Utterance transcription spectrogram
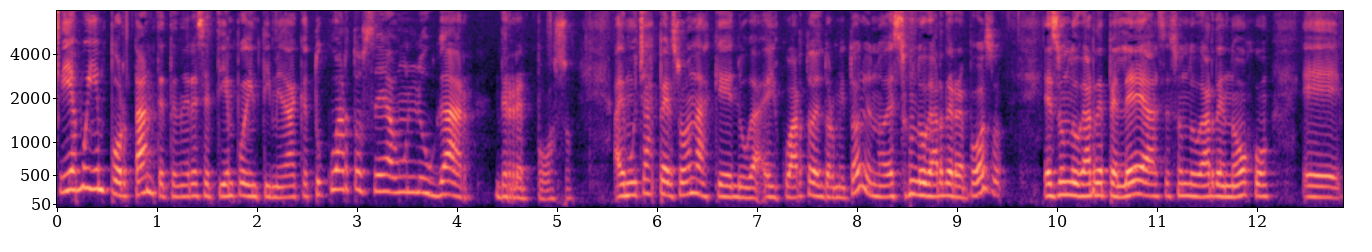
Y es muy importante tener ese tiempo de intimidad, que tu cuarto sea un lugar de reposo. Hay muchas personas que el, lugar, el cuarto del dormitorio no es un lugar de reposo, es un lugar de peleas, es un lugar de enojo. Eh,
